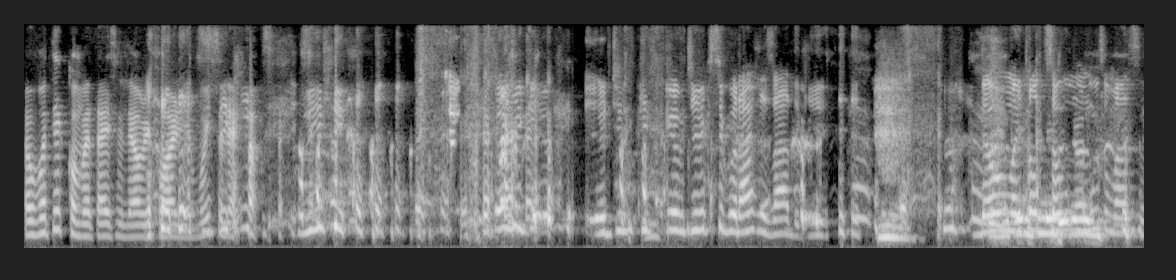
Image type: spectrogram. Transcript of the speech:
Eu vou ter que comentar esse Léo Recording, é muito Sim. legal. Sim. eu, eu tive que, eu tive que segurar a risada aqui. Deu uma introdução muito massa.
